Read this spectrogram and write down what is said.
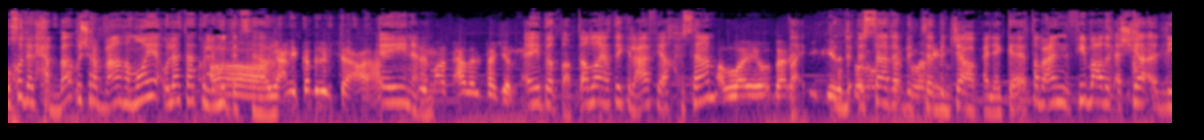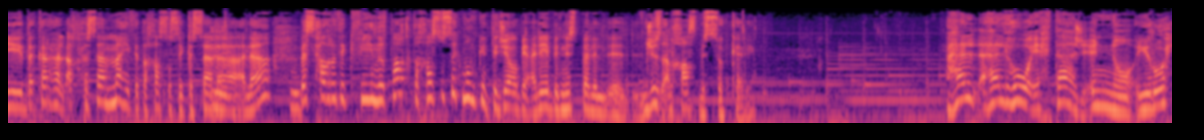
وخذ الحبة واشرب معاها موية ولا تاكل لمدة آه ساعة. يعني قبل بساعة أي نعم. لما أصحى للفجر. أي بالضبط. الله يعطيك العافية أخ حسام. الله يبارك طيب. فيك دكتور. أستاذة بت. بتجاوب عليك. طبعا في بعض الأشياء اللي ذكرها الأخ حسام ما هي في تخصصك أستاذة الاء بس حضرتك في نطاق تخصصك ممكن تجاوبي عليه بالنسبة للجزء الخاص بالسكري. هل هل هو يحتاج إنه يروح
